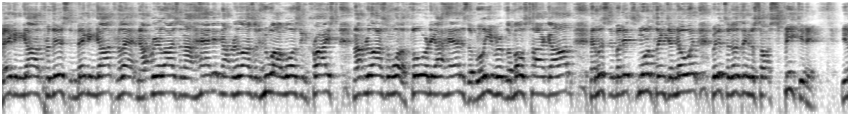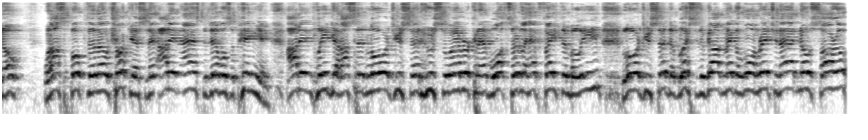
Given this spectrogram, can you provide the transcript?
begging God for this and begging God for that, not realizing I had it, not realizing who I was in Christ, not realizing what authority I had as a believer of the Most High God. And listen, but it's one thing to know it, but it's another thing to start speaking it. You know, when I spoke to that old truck yesterday, I didn't ask the devil's opinion. I didn't plead God. I said, Lord, you said whosoever can have whatsoever they have faith and believe. Lord, you said the blessings of God maketh one rich and add no sorrow.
